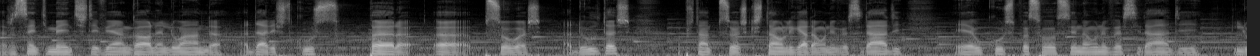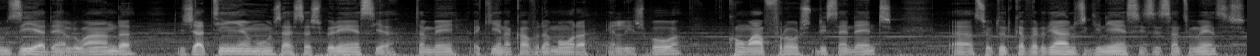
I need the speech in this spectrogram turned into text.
Recentemente estive em Angola, em Luanda, a dar este curso para uh, pessoas adultas, portanto, pessoas que estão ligadas à universidade. O curso passou-se na Universidade Luzia em Luanda, já tínhamos essa experiência também aqui na Cova da Moura, em Lisboa, com afros descendentes, uh, sobretudo caverdianos, guineenses e santomenses.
